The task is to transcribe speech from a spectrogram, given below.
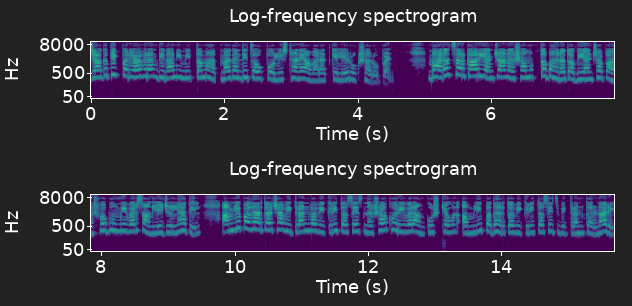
जागतिक पर्यावरण दिनानिमित्त महात्मा गांधी चौक पोलीस ठाणे आवारात केले वृक्षारोपण. भारत सरकार यांच्या नशामुक्त भारत अभियानच्या पार्श्वभूमीवर सांगली जिल्ह्यातील अंमली पदार्थाच्या वितरण व विक्री तसेच नशाखोरीवर अंकुश ठेवून अंमली पदार्थ विक्री तसेच वितरण करणारे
